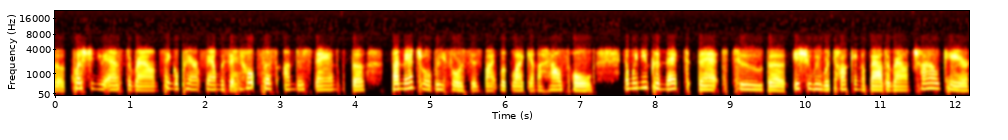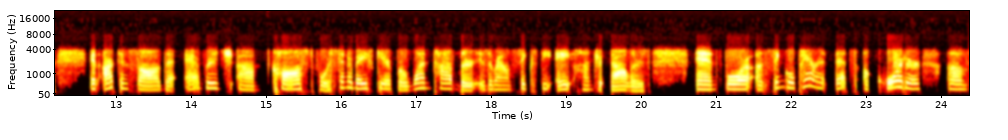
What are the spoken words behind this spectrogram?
the question you asked around single parent families, it helps us understand what the financial resources might look like in a household. And when you connect that to the issue we were talking about around childcare, in Arkansas, the average um, cost for center based care for one toddler is around $6,800. And for a single parent, that's a quarter of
